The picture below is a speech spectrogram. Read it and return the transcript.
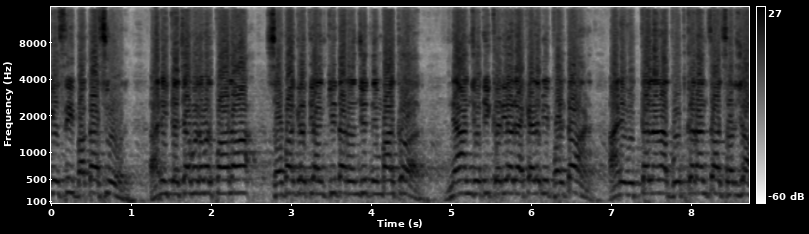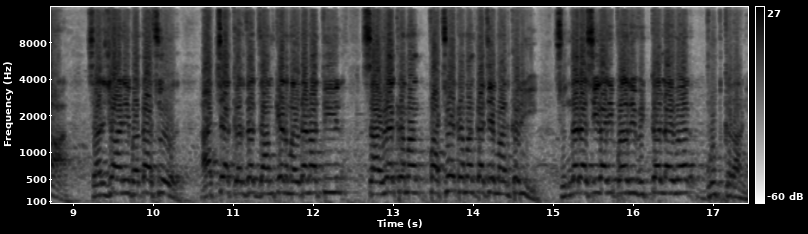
केसरी बकासूर. आणि त्याच्याबरोबर पाहला सौभाग्यवती अंकिता रणजित निंबाळकर. ज्ञान ज्योती करिअर अकॅडमी फलटण आणि विठ्ठलाना भूतकरांचा सर्जा. सर्जा आणि बकासूर. आजच्या कर्जत जामखेड मैदानातील सहाव्या क्रमांक पाचव्या क्रमांकाचे मानकरी. सुंदर अशी गाडी पळवली विठ्ठल ड्रायव्हर भूतकरांनी.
